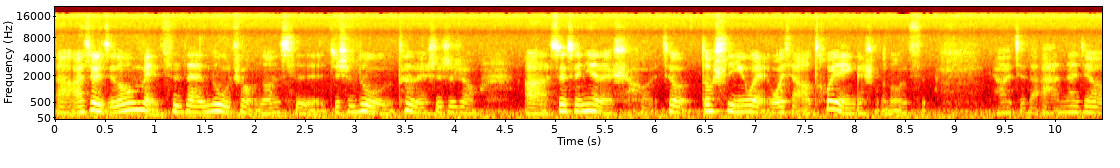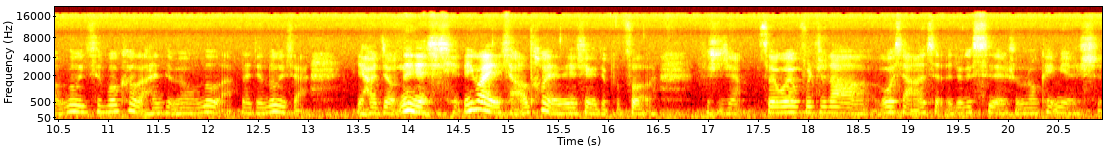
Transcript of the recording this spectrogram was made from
啊，而且我觉得我每次在录这种东西，就是录，特别是这种啊碎碎念的时候，就都是因为我想要拖延一个什么东西，然后觉得啊，那就录一期播客吧，很久没有录了，那就录一下，然后就那件事情，另外也想要拖延那件事情就不做了，就是这样，所以我也不知道我想要写的这个系列什么时候可以面试。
